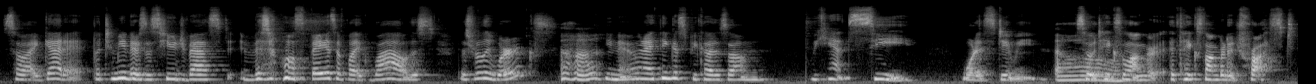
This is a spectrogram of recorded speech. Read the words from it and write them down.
so I get it. But to me, there's this huge, vast, invisible space of like, wow, this this really works. Uh huh. You know, and I think it's because um we can't see what it's doing. So it takes Oh. longer. It takes longer to trust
